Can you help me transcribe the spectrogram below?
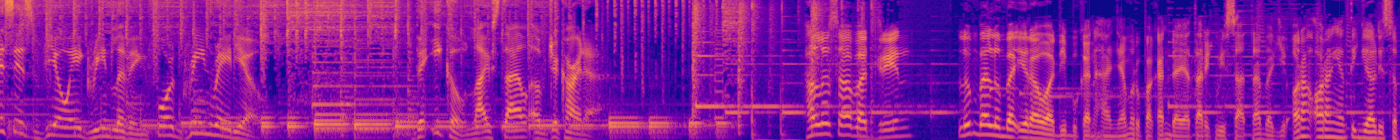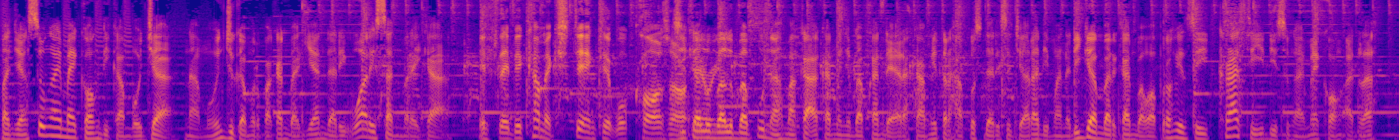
This is VOA Green Living for Green Radio, the eco lifestyle of Jakarta. Halo sahabat Green, Lumba-lumba Irawadi bukan hanya merupakan daya tarik wisata bagi orang-orang yang tinggal di sepanjang Sungai Mekong di Kamboja, namun juga merupakan bagian dari warisan mereka. If they become extinct, it will cause our Jika lumba-lumba punah, maka akan menyebabkan daerah kami terhapus dari sejarah di mana digambarkan bahwa provinsi Krati di Sungai Mekong adalah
